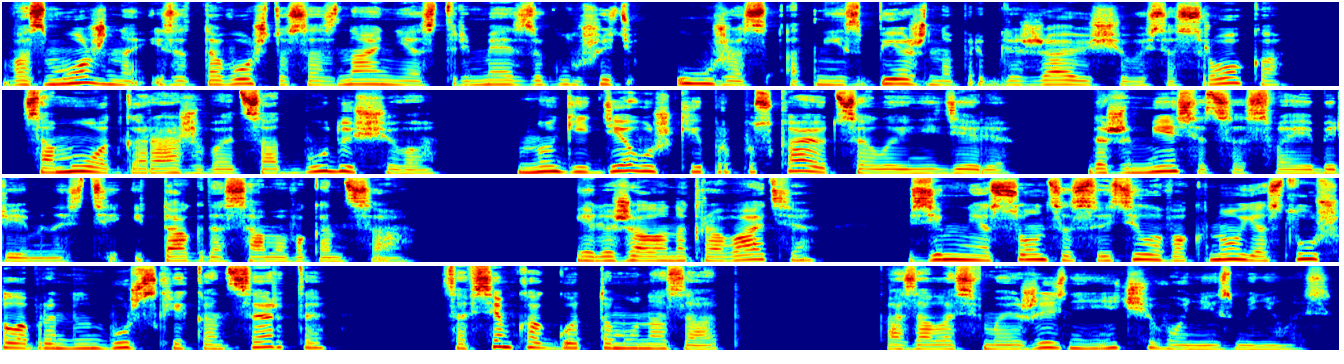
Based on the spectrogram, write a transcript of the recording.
Возможно, из-за того, что сознание, стремясь заглушить ужас от неизбежно приближающегося срока, само отгораживается от будущего, многие девушки пропускают целые недели, даже месяцы своей беременности, и так до самого конца. Я лежала на кровати, зимнее солнце светило в окно, я слушала бранденбургские концерты, совсем как год тому назад – Казалось, в моей жизни ничего не изменилось.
